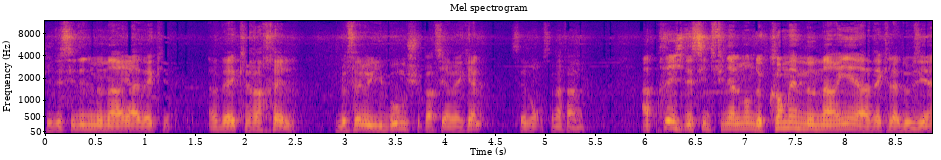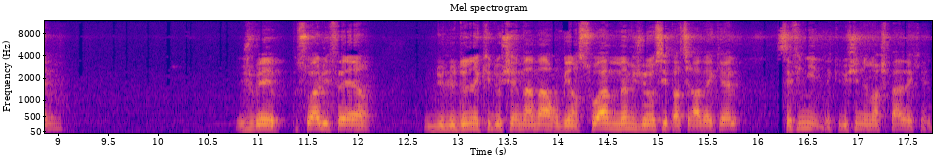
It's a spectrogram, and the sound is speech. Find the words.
j'ai décidé de me marier avec, avec Rachel, je le fais le yiboum, je suis parti avec elle, c'est bon, c'est ma femme. Après, je décide finalement de quand même me marier avec la deuxième, je vais soit lui faire, lui donner Kiddushin Mamar, ou bien soit, même je vais aussi partir avec elle, c'est fini, les Kiddushin ne marchent pas avec elle.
